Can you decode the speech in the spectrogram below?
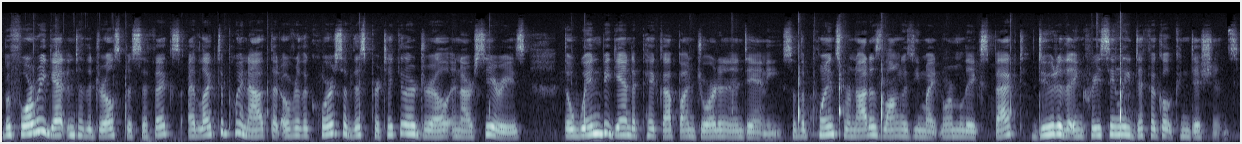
Before we get into the drill specifics, I'd like to point out that over the course of this particular drill in our series, the wind began to pick up on Jordan and Danny, so the points were not as long as you might normally expect due to the increasingly difficult conditions.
